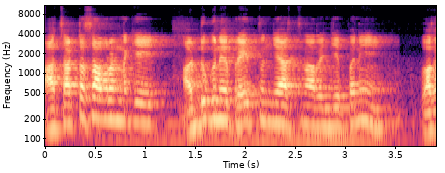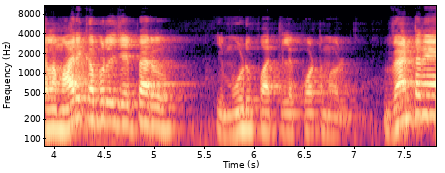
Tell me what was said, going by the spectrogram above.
ఆ చట్ట సవరణకి అడ్డుకునే ప్రయత్నం చేస్తున్నారని చెప్పని ఒకళ్ళ మారి కబుర్లు చెప్పారు ఈ మూడు పార్టీల కూటమి వాళ్ళు. వెంటనే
